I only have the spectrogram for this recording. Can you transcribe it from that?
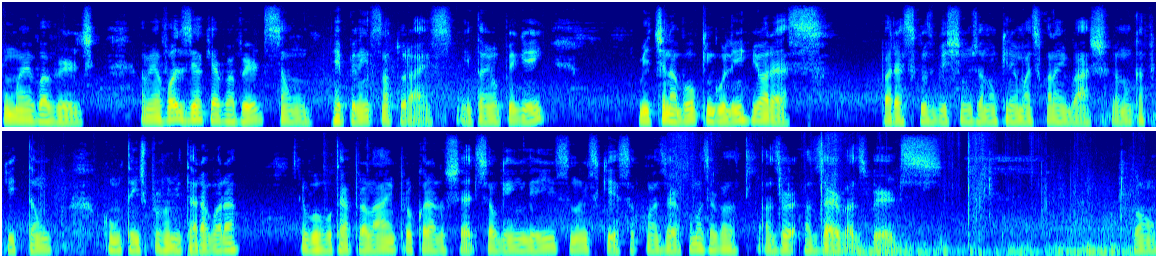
uma erva verde. A minha avó dizia que erva verde são repelentes naturais. Então eu peguei, meti na boca, engoli e ores. Parece que os bichinhos já não queriam mais ficar lá embaixo. Eu nunca fiquei tão contente por vomitar. Agora eu vou voltar para lá e procurar no chat. Se alguém lê isso, não esqueça. Com as, como as, erva as, er as ervas verdes. Bom.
